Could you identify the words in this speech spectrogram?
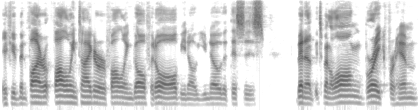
if you've been following Tiger or following golf at all, you know you know that this is been a it's been a long break for him,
